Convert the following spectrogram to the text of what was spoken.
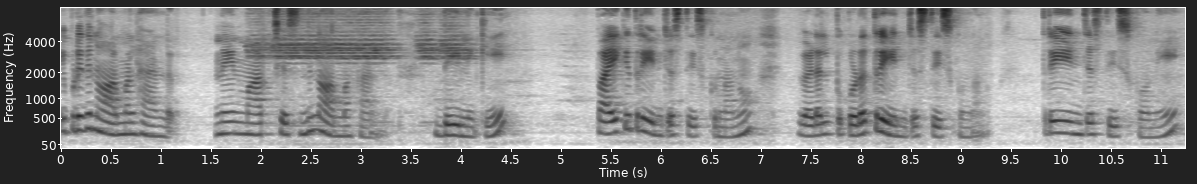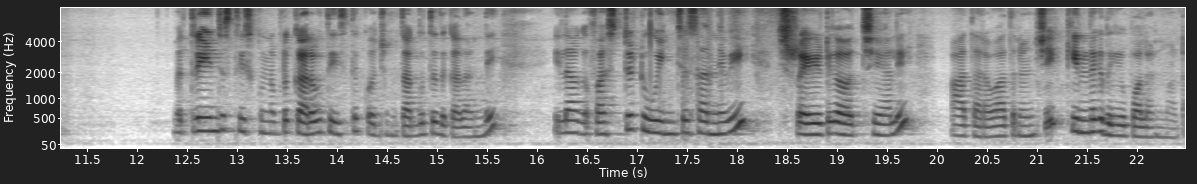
ఇప్పుడు ఇది నార్మల్ హ్యాండ్. నేను మార్క్ చేసింది నార్మల్ హ్యాండ్. దీనికి పైకి త్రీ ఇంచెస్ తీసుకున్నాను. వెడల్పు కూడా త్రీ ఇంచెస్ తీసుకున్నాను. త్రీ ఇంచెస్ తీసుకొని మరి త్రీ ఇంచెస్ తీసుకున్నప్పుడు కరువు తీస్తే కొంచెం తగ్గుతుంది కదండి. ఇలాగ ఫస్ట్ టూ ఇంచెస్ అనేవి స్ట్రైట్గా వచ్చేయాలి. ఆ తర్వాత నుంచి కిందకి దిగిపోవాలన్నమాట.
